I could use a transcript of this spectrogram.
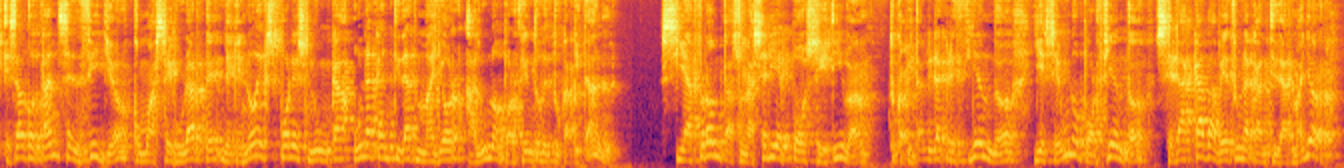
es algo tan sencillo como asegurarte de que no expones nunca una cantidad mayor al 1% de tu capital. Si afrontas una serie positiva, tu capital irá creciendo y ese 1% será cada vez una cantidad mayor.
